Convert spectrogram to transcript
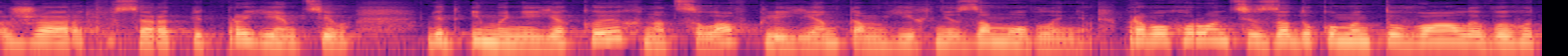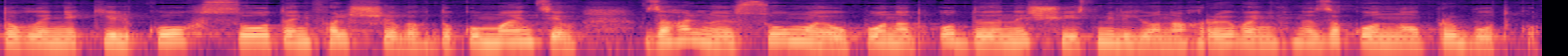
жертв серед підприємців, від імені яких надсилав клієнтам їхні замовлення. Правоохоронці задокументували виготовлення кількох сотень фальшивих документів загальною сумою у понад 1,6 мільйона гривень незаконного прибутку.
